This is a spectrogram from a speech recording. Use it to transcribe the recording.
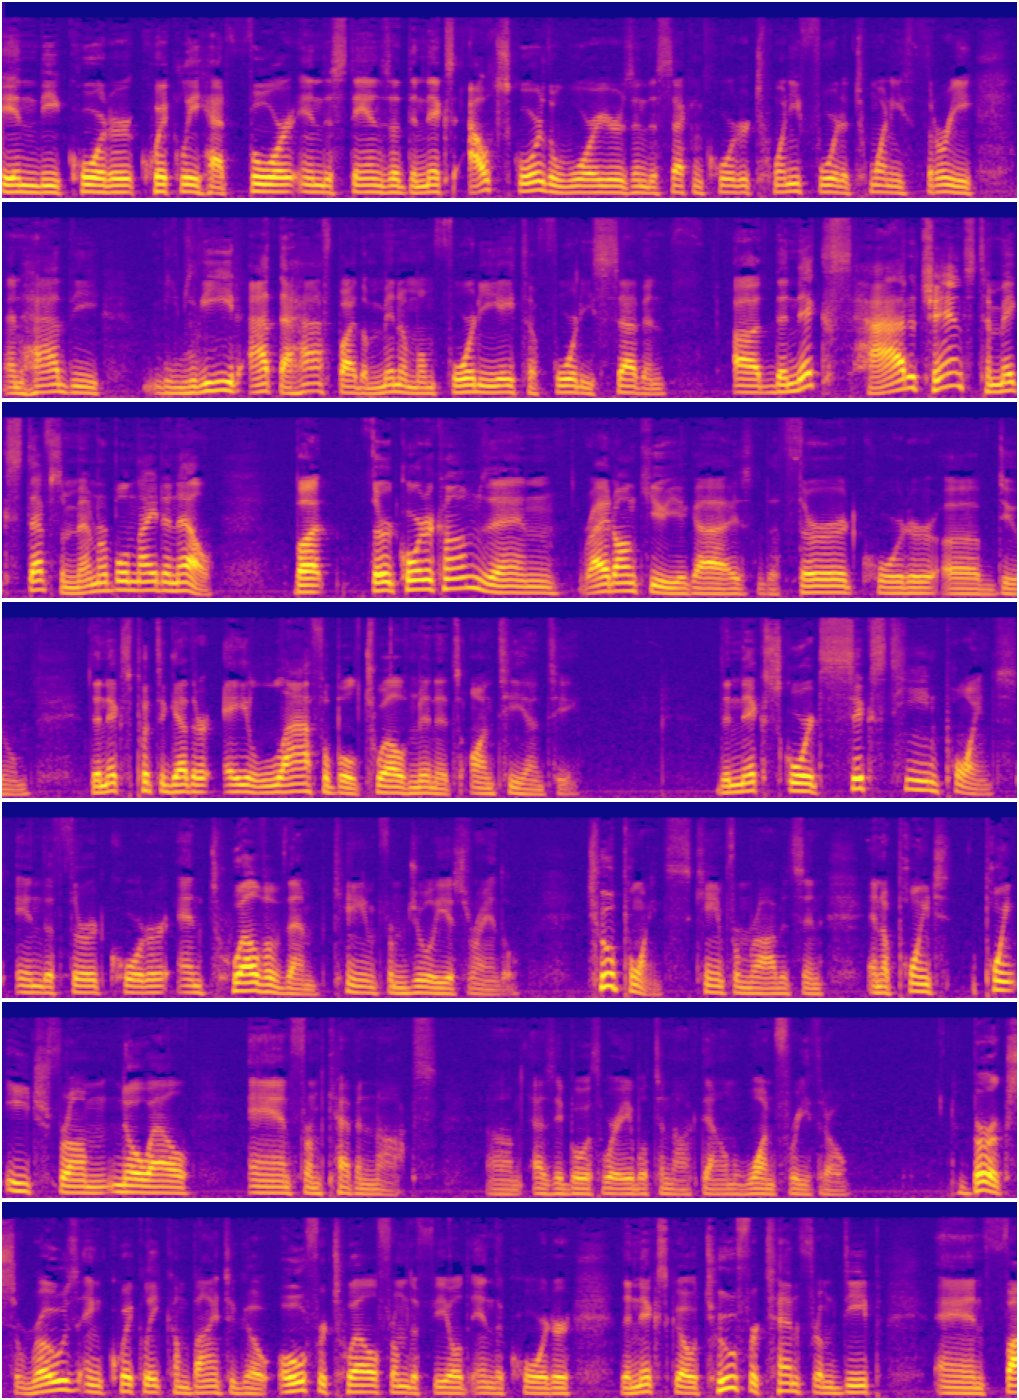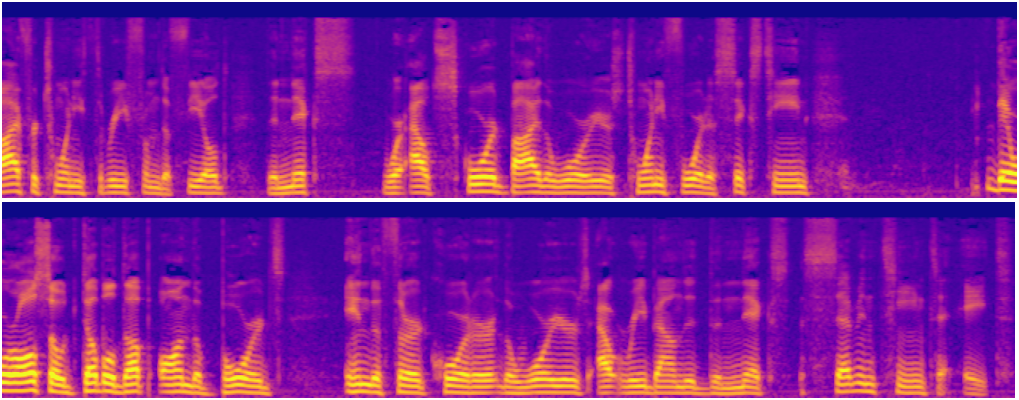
in the quarter, Quickley had four in the stanza. The Knicks outscored the Warriors in the second quarter 24 to 23 and had the lead at the half by the minimum 48 to 47. Uh, the Knicks had a chance to make Steph's memorable night in L, but third quarter comes and right on cue, you guys, the third quarter of doom. The Knicks put together a laughable 12 minutes on TNT. The Knicks scored 16 points in the third quarter, and 12 of them came from Julius Randle. Two points came from Robinson, and a point point each from Noel and from Kevin Knox, um, as they both were able to knock down one free throw. Burks rose and Quickley combined to go 0 for 12 from the field in the quarter. The Knicks go 2 for 10 from deep and 5 for 23 from the field. The Knicks were outscored by the Warriors 24 to 16. They were also doubled up on the boards in the third quarter, the Warriors out rebounded the Knicks 17 to 8.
